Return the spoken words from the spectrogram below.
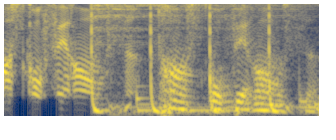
Transconférence. Transconférence.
